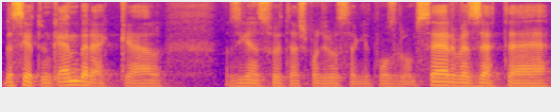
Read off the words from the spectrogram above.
beszéltünk emberekkel, az Igen Szólítás Magyarországért Mozgalom szervezete,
